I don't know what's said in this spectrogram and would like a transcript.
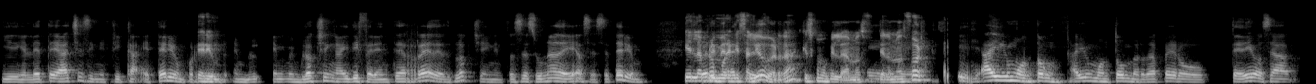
y el ETH significa Ethereum, porque En, blockchain hay diferentes redes blockchain, entonces una de ellas es Ethereum. Y es la primera que salió, ¿verdad? Que es como que la más, de las más eh, fuertes. hay un montón, hay un montón, ¿verdad? Pero te digo, o sea,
